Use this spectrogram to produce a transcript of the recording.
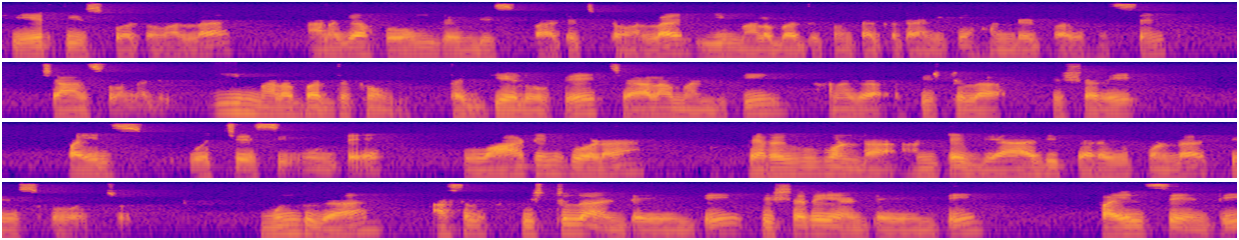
కేర్ తీసుకోవటం వల్ల అనగా హోమ్ రెమెడీస్ పాటించడం వల్ల ఈ మలబద్ధకం తగ్గడానికి హండ్రెడ్ పర్సెంట్ ఛాన్స్ ఉన్నది. ఈ మలబద్ధకం తగ్గేలోపే చాలామందికి అనగా ఫిస్టుల ఫిషరీ ఫైల్స్ వచ్చేసి ఉంటే వాటిని కూడా పెరగకుండా అంటే వ్యాధి పెరగకుండా చేసుకోవచ్చు. ముందుగా అసలు ఫిస్టుల అంటే ఏంటి ఫిషరీ అంటే ఏంటి ఫైల్స్ ఏంటి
